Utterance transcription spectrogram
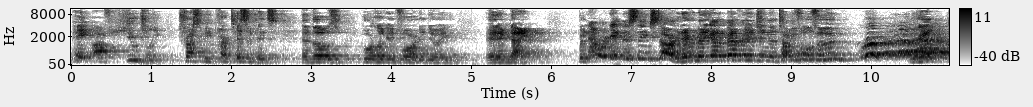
pay off hugely. Trust me, participants and those who are looking forward to doing an Ignite. But now we're getting this thing started. Everybody got a beverage and a tummy full of food? We're good?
